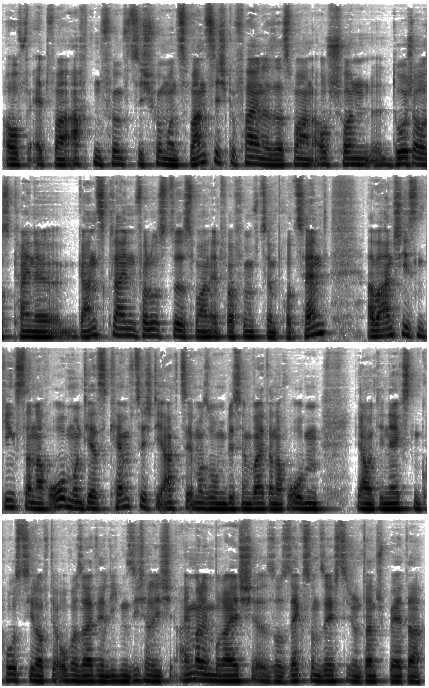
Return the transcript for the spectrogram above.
auf etwa 58,25 gefallen. Also das waren auch schon durchaus keine ganz kleinen Verluste, es waren etwa 15 Prozent. Aber anschließend ging es dann nach oben und jetzt kämpft sich die Aktie immer so ein bisschen weiter nach oben. Ja, und die nächsten Kursziele auf der Oberseite liegen sicherlich einmal im Bereich äh, so 66 und dann später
